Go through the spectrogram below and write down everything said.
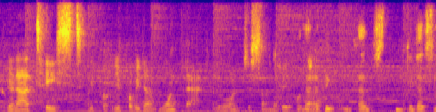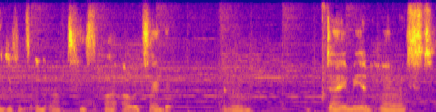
you're an artiste, you, pro- you probably don't want that. You want just something a bit. Well, that, I think that's but that's the difference. An artist, I, I would say that um, Damien Hirst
